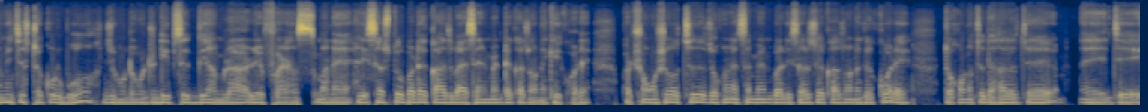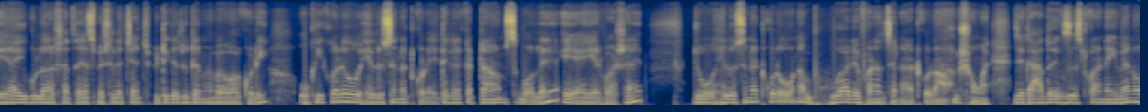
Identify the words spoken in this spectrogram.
আমি চেষ্টা করব যে মোটামুটি ডিপসেক দিয়ে আমরা রেফারেন্স মানে রিসার্চ পেপারের কাজ বা অ্যাসাইনমেন্টের কাজ অনেকেই করে। বাট সমস্যা হচ্ছে যে যখন অ্যাসাইনমেন্ট বা রিসার্চের কাজ অনেকে করে, তখন হচ্ছে দেখা যাচ্ছে যে এআইগুলোর সাথে স্পেশালি চ্যাট জিপিটিকে যদি আমরা ব্যবহার করি, ও কী করে? ও হেলুসিনেট করে। এটাকে একটা টার্মস বলে এআই এর ভাষায়। যে ও হেলুসিনেট করে, ও না ভুয়া রেফারেন্স জেনারেট করে অনেক সময়, যেটা আদৌ এক্সিস্ট করে না। ইভেন ও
